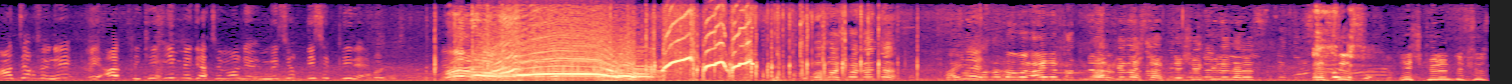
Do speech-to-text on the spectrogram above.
Intervenez et appliquez immédiatement les mesures disciplinaires. Başbakan da. Aynen katılıyorum. Arkadaşlar teşekkür ederiz. Sessiz, hiç gürültüsüz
